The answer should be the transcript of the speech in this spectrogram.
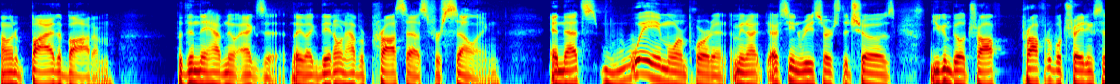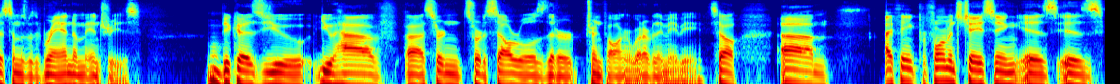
I want to buy the bottom, but then they have no exit. They like they don't have a process for selling, and that's way more important. I mean, I, have seen research that shows you can build trof- profitable trading systems with random entries hmm. because you you have uh, certain sort of sell rules that are trend following or whatever they may be. So, um, I think performance chasing is is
